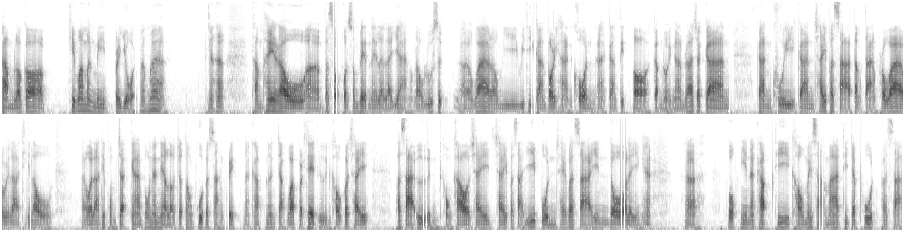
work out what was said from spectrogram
ทำแล้วก็คิดว่ามันมีประโยชน์มากๆนะฮะทำให้เราประสบผลสำเร็จในหลาย ๆ อย่าง เรารู้สึกว่าเรามีวิธีการบริหารคนการติดต่อกับหน่วยงานราชการ การคุยการใช้ภาษาต่าง ๆ เพราะว่าเวลาที่เรา เอ่วลาที่ผมจัดงานพวกนั้นเนี่ยเราจะต้องพูดภาษาอังกฤษนะครับ เนื่องจากว่าประเทศอื่นเขาก็ใช้ภาษาอื่นของเขาใช้ใช้ภาษาญี่ปุ่น ใช้ภาษาอินโดอะไรอย่างเงี้ยอ่าพวกนี้นะครับที่เขาไม่สามารถที่จะพูดภาษา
